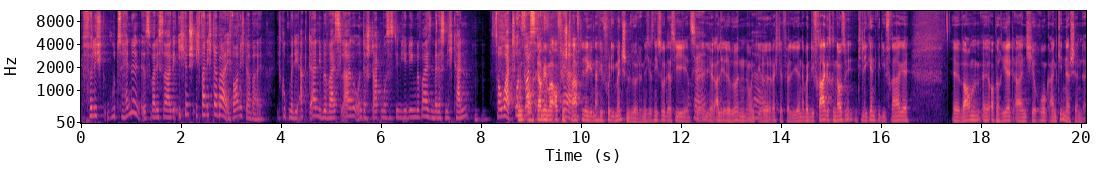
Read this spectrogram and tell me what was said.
völlig gut zu handeln ist, weil ich sage, ich, ich war nicht dabei, ich war auch nicht dabei. Ich gucke mir die Akte an, die Beweislage und der Staat muss es demjenigen beweisen. Wer das nicht kann, so what? Und und was- auch da wir mal auf für ja. Straftätige nach wie vor die Menschenwürde. Nicht? Es ist nicht so, dass sie jetzt Okay. äh, alle ihre Würden und ihre Rechte verlieren. Aber die Frage ist genauso intelligent wie die Frage, äh, warum äh, operiert ein Chirurg einen Kinderschänder?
